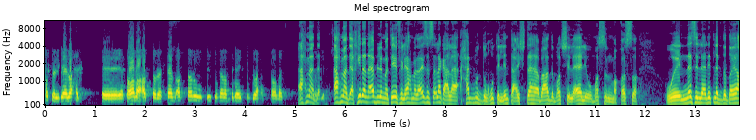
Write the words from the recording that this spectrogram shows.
الفترة اللي جاية الواحد يتواضع أكتر ويجتهد أكتر وبإذن الله ربنا يكتب الواحد إن شاء الله. أحمد أحمد أخيرا قبل ما تقفل يا أحمد عايز أسألك على حجم الضغوط اللي أنت عشتها بعد ماتش الأهلي ومصر المقاصة. والناس اللي قالت لك ده ضيعها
